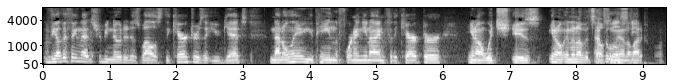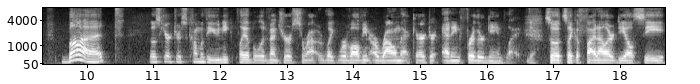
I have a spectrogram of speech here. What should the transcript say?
the other thing that should be noted as well is the characters that you get. Not only are you paying the four ninety nine for the character, you know, which is you know in and of itself That's a something that a lot of people, but those characters come with a unique playable adventure surround like revolving around that character, adding further gameplay. Yeah. So it's like a five dollar DLC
